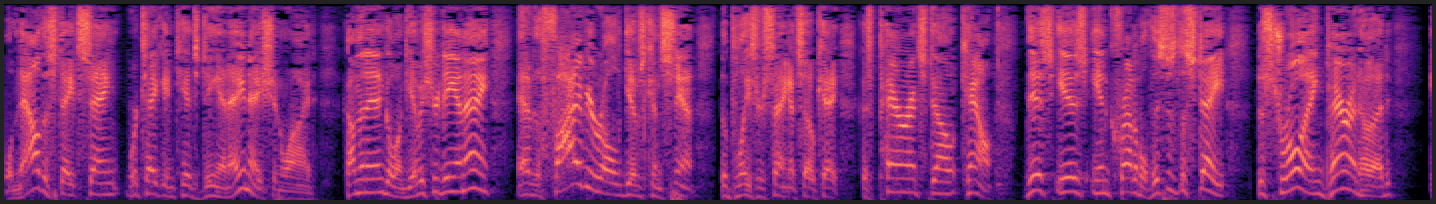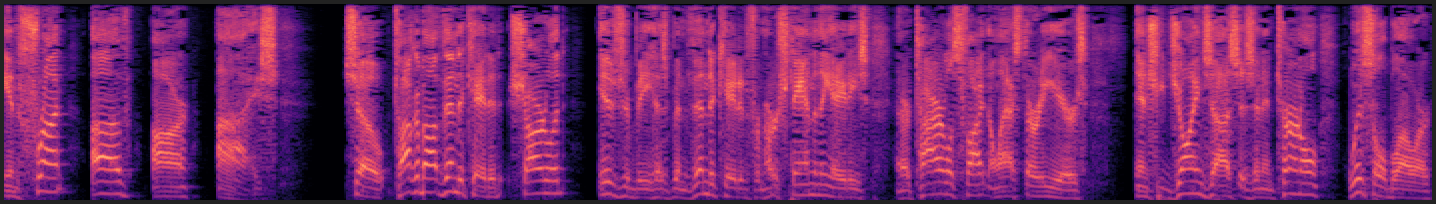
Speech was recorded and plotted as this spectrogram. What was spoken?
Well, now the state's saying we're taking kids' DNA nationwide. Coming in, going, give us your DNA. And if the five-year-old gives consent, the police are saying it's okay because parents don't count. This is incredible. This is the state destroying parenthood in front of our eyes. So talk about vindicated. Charlotte Iserbyt has been vindicated from her stand in the 80s and her tireless fight in the last 30 years and she joins us as an internal whistleblower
